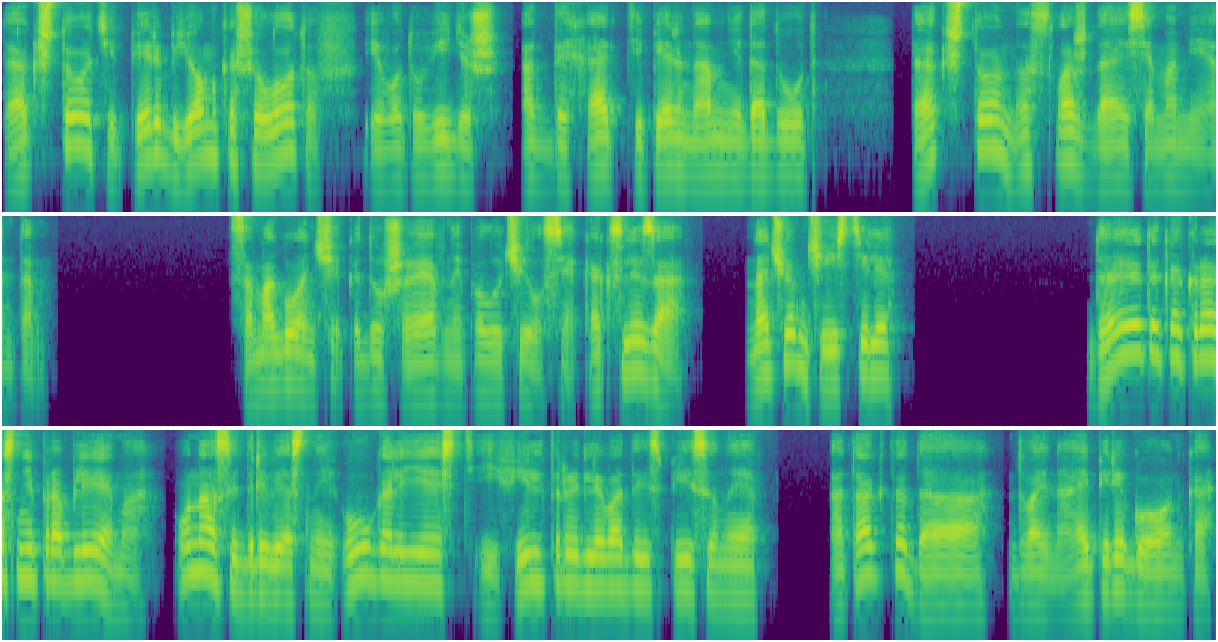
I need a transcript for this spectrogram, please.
Так что теперь бьем кошелотов, и вот увидишь, отдыхать теперь нам не дадут. Так что наслаждайся моментом. Самогончик душевный получился, как слеза. На чем чистили?» «Да это как раз не проблема. У нас и древесный уголь есть, и фильтры для воды списанные. А так-то да, двойная перегонка.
